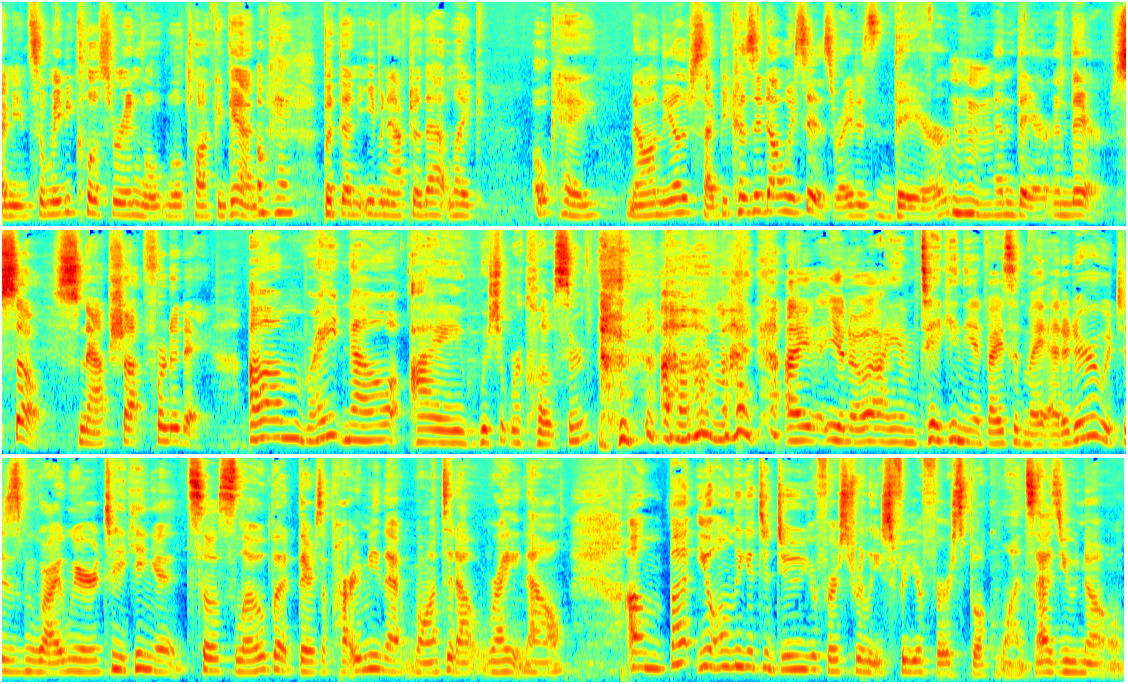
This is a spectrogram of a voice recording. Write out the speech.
I mean so maybe closer in we'll we'll talk again. Okay. But then even after that like okay, now on the other side because it always is, right? It's there mm-hmm. and there and there. So, snapshot for today. Um, right now, I wish it were closer. um, I, you know, I am taking the advice of my editor, which is why we're taking it so slow. But there's a part of me that wants it out right now. Um, but you only get to do your first release for your first book once, as you know.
